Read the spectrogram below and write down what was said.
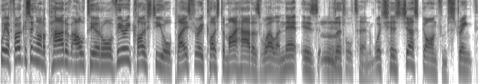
we are focusing on a part of Aotearoa very close to your place, very close to my heart as well, and that is Lyttelton, which has just gone from strength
